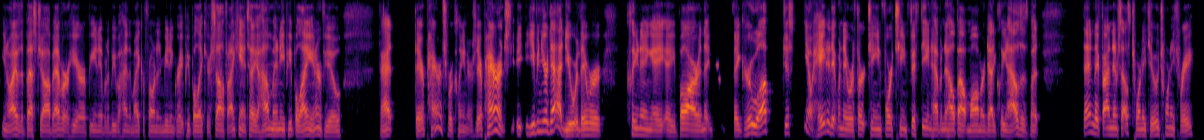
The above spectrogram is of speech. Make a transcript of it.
you know, I have the best job ever here, being able to be behind the microphone and meeting great people like yourself. And I can't tell you how many people I interview that their parents were cleaners. Their parents, even your dad, you were they were cleaning a a bar, and they they grew up just you know hated it when they were 13 14 15 having to help out mom or dad clean houses but then they find themselves 22 23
